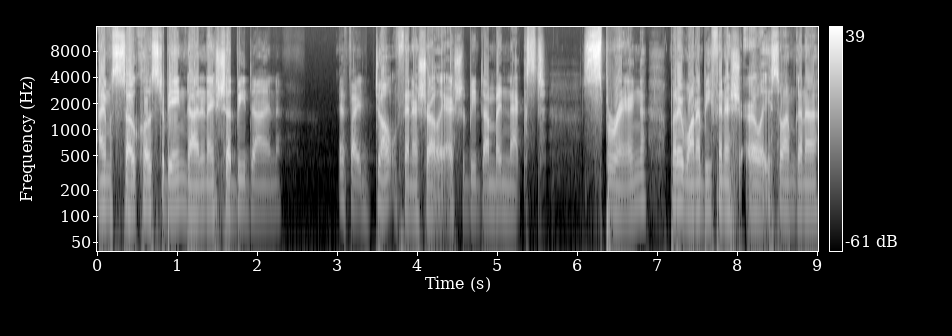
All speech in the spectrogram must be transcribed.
I'm so close to being done, and I should be done. If I don't finish early, I should be done by next spring, but I want to be finished early. So I'm going to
